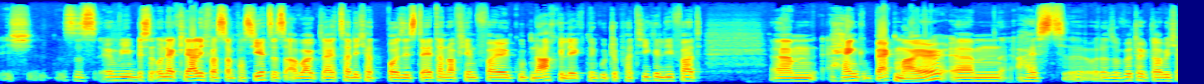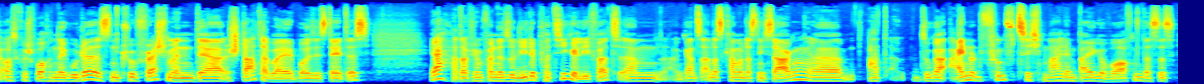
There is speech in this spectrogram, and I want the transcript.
ich, es ist irgendwie ein bisschen unerklärlich, was dann passiert ist, aber gleichzeitig hat Boise State dann auf jeden Fall gut nachgelegt, eine gute Partie geliefert. Ähm, Hank Backmeyer ähm, heißt, äh, oder so wird er, glaube ich, ausgesprochen, der Gute, ist ein True Freshman, der Starter bei Boise State ist. Ja, hat auf jeden Fall eine solide Partie geliefert. Ähm, ganz anders kann man das nicht sagen. Äh, hat sogar 51 Mal den Ball geworfen. Das ist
